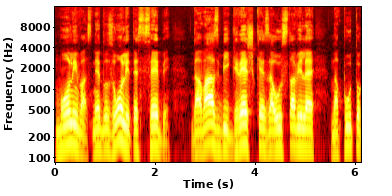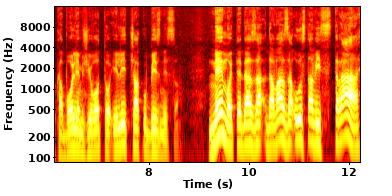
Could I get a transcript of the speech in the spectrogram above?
molim vas, ne dozvolite sebi da vas bi greške zaustavile na putu ka boljem životu ili čak u biznisu. Nemojte da, da vas zaustavi strah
